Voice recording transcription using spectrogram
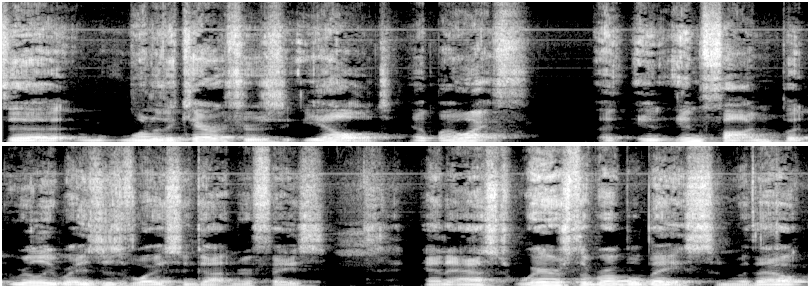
the one of the characters yelled at my wife uh, in, in fun, but really raised his voice and got in her face and asked, "Where's the rebel base?" And without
